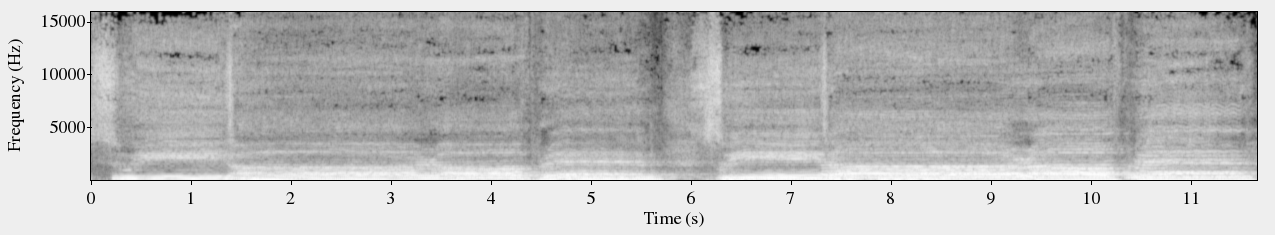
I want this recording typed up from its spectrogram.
Sweet hour of prayer, sweet hour of prayer.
